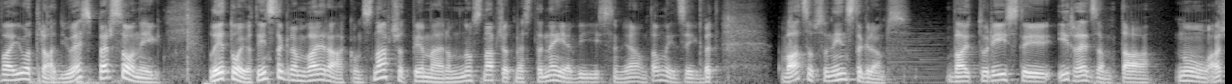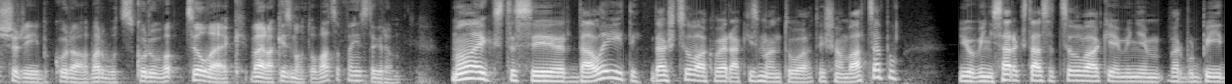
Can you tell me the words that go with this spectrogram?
vai otrādi? Jo es personīgi, lietojot Instagram vairāk un Snapchat, piemēram, nu, Snapchat mēs te neievīsim, jā, un tam līdzīgi, bet WhatsApp un Instagrams, vai tur īsti ir redzama tā, nu, atšķirība, kurā varbūt, kuru cilvēki vairāk izmanto WhatsApp vai Instagram? Man liekas, tas ir dalīti. Daži cilvēki vairāk izmanto tiešām WhatsApp, jo viņi sarakstās ar cilvēkiem, viņiem varbūt bija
